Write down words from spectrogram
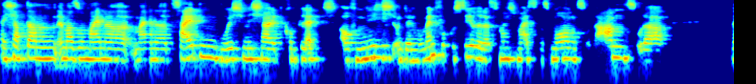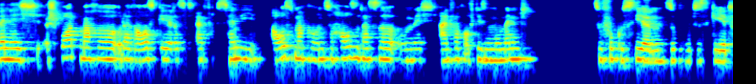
ich habe dann immer so meine, meine Zeiten, wo ich mich halt komplett auf mich und den Moment fokussiere. Das mache ich meistens morgens oder abends oder wenn ich Sport mache oder rausgehe, dass ich einfach das Handy ausmache und zu Hause lasse, um mich einfach auf diesen Moment zu fokussieren, so gut es geht.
